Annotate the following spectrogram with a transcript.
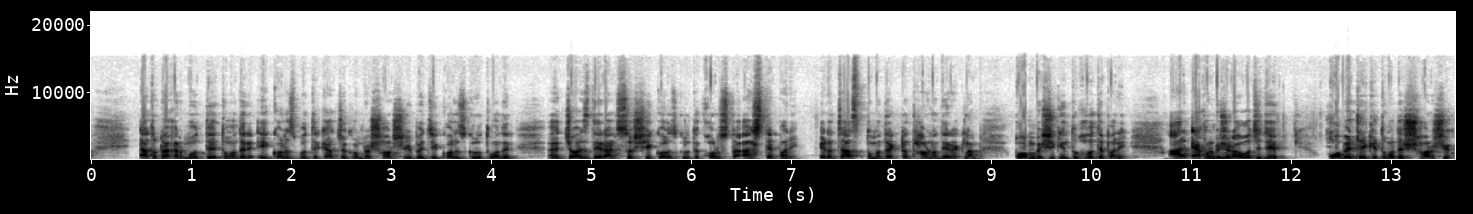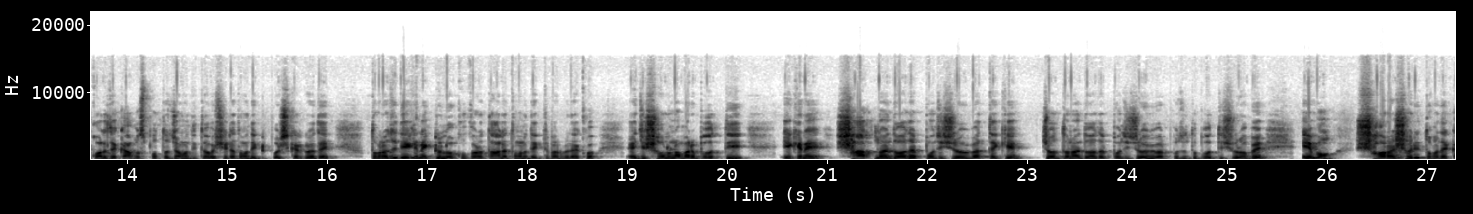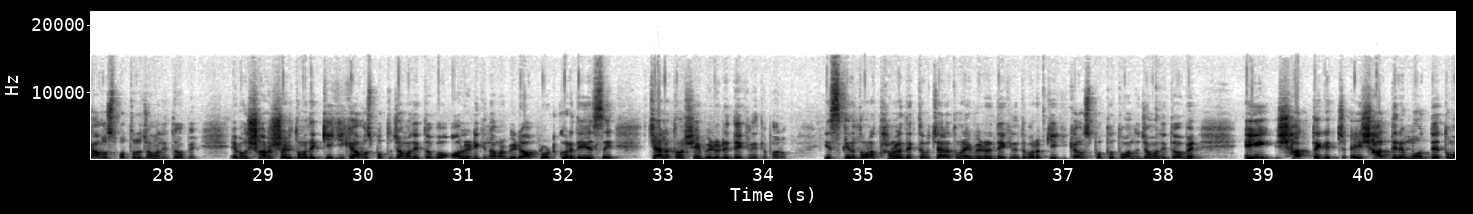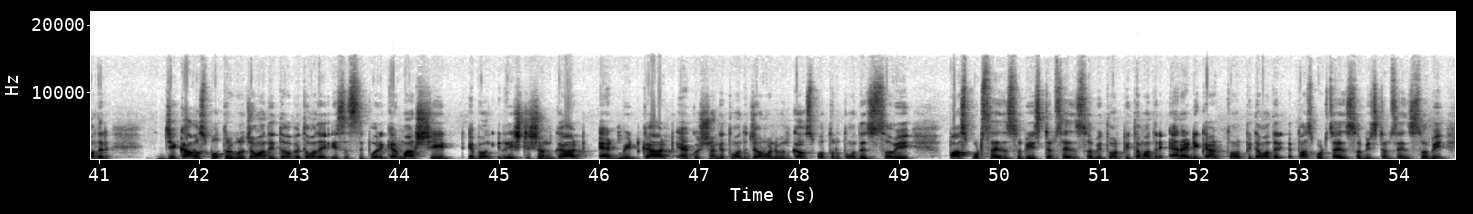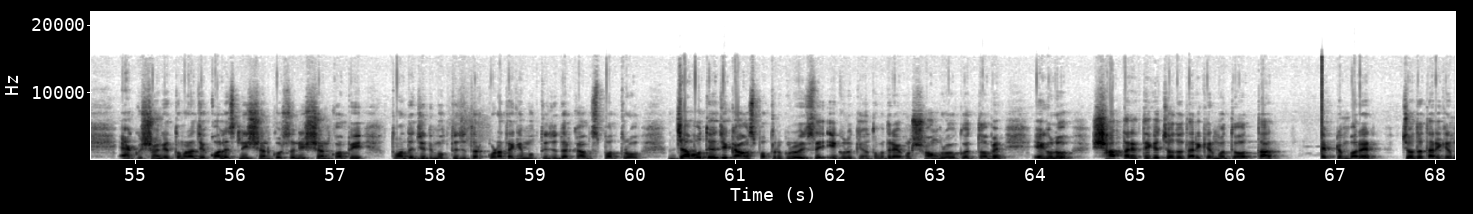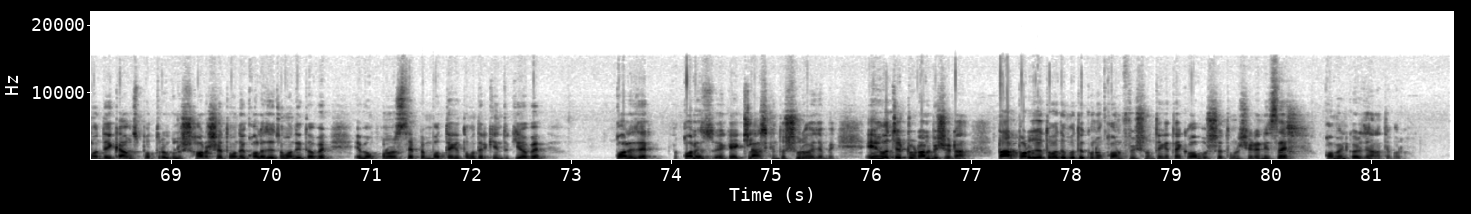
এত টাকার মধ্যে তোমাদের এই কলেজ ভর্তির কার্যক্রমটা সরাসরি বা যে কলেজগুলো তোমাদের চয়েস দিয়ে রাখছো, সেই কলেজগুলোতে খরচটা আসতে পারে। এটা জাস্ট তোমাদের একটা ধারণা দিয়ে রাখলাম, কম বেশি কিন্তু হতে পারে। আর এখন বিষয়টা হচ্ছে যে কবে থেকে তোমাদের সরাসরি কলেজে কাগজপত্র জমা দিতে হবে সেটা তোমাদের একটু পরিষ্কার করে দেয় তোমরা যদি এখানে একটু লক্ষ্য করো তাহলে তোমরা দেখতে পারবে, দেখো। এই যে ষোলো নম্বর ভর্তি, এখানে সাত নয় দু রবিবার থেকে চোদ্দ নয় দু রবিবার পর্যন্ত ভর্তি শুরু হবে এবং সরাসরি তোমাদের কাগজপত্র জমা দিতে হবে। এবং সরাসরি তোমাদের কী কী কাগজপত্র জমা দিতে হবে অলরেডি কিন্তু আমরা ভিডিও আপলোড করে দিয়েছি। চাইলে তোমরা সেই ভিডিওটি দেখে নিতে পারো। স্ক্রিনে তোমরা থামলে দেখতে পারো, চাইলে তোমরা এই ভিডিও দেখে নিতে পারো কী কী কাগজপত্র তোমাদের জমা দিতে হবে। এই সাত থেকে এই সাত দিনের মধ্যে তোমাদের যে কাগজপত্রগুলো জমা দিতে হবে, তোমাদের এসএসসি পরীক্ষার মার্কশিট এবং রেজিস্ট্রেশন কার্ড অ্যাডমিট কার্ড একই সঙ্গে তোমাদের জন্ম নিবন্ধন কাগজপত্র, তোমাদের ছবি পাসপোর্ট সাইজের ছবি স্ট্যাম্প সাইজের ছবি, তোমার পিতামাতার এনআইডি কার্ড তোমার পিতামাতার পাসপোর্ট সাইজের ছবি স্ট্যাম্প সাইজের ছবি, একই সঙ্গে তোমরা যে কলেজ নিঃসরণ করছ, নিঃসরণ কপি তোমাদের যদি মুক্তিযোদ্ধার কোটা থাকে, মুক্তিযোদ্ধার কাগজপত্র যাবতীয় যে কাগজপত্রগুলো রয়েছে, এগুলো কিন্তু তোমাদের এখন সংগ্রহ করতে হবে। এগুলো সাত তারিখ থেকে চোদ্দ তারিখের মধ্যে, অর্থাৎ সেপ্টেম্বরের চোদ্দ তারিখের মধ্যে এই কাগজপত্রগুলো সরাসরি তোমাদের কলেজে জমা দিতে হবে এবং পনেরো সেপ্টেম্বর থেকে তোমাদের কিন্তু কী হবে? কলেজের, কলেজ ক্লাস কিন্তু শুরু হয়ে যাবে। এ হচ্ছে টোটাল বিষয়টা। তারপরে যদি তোমাদের মধ্যে কোনো কনফিউশন থেকে থাকে, অবশ্যই তোমরা সেটা নিচে কমেন্ট করে জানাতে পারো।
